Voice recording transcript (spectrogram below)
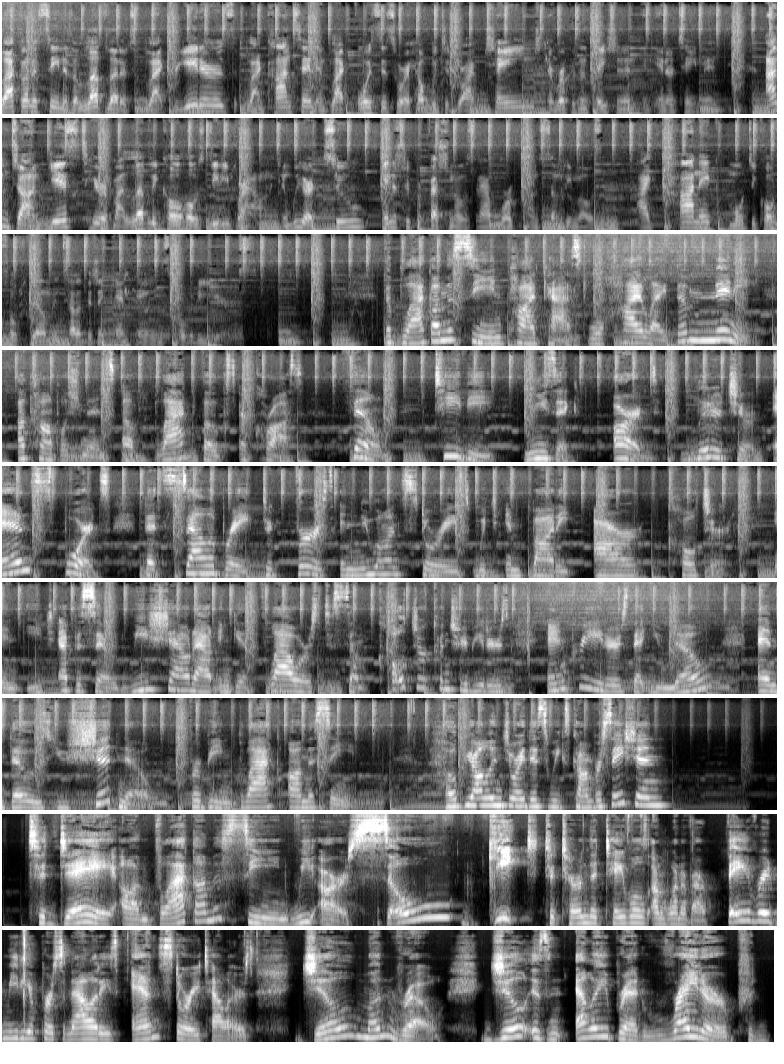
Black on the Scene is a love letter to black creators, black content, and black voices who are helping to drive change and representation in entertainment. I'm John Gist, here with my lovely co host Dee Dee Brown, and we are two industry professionals that have worked on some of the most iconic multicultural film and television campaigns over the years. The Black on the Scene podcast will highlight the many accomplishments of Black folks across film, TV, music, art, literature, and sports that celebrate diverse and nuanced stories which embody our culture. In each episode, we shout out and give flowers to some culture contributors and creators that you know and those you should know for being Black on the scene. Hope y'all enjoy this week's conversation. Today on Black on the Scene, we are so geeked to turn the tables on one of our favorite media personalities and storytellers, Jill Munroe. Jill is an LA bred writer, producer,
